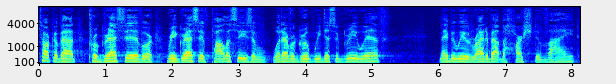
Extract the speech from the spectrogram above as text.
talk about progressive or regressive policies of whatever group we disagree with. Maybe we would write about the harsh divide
